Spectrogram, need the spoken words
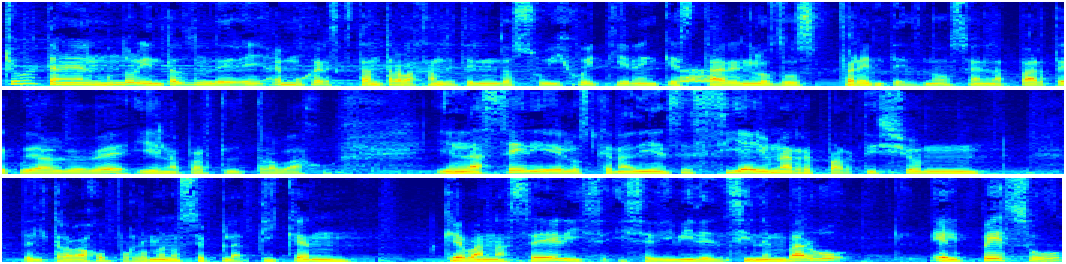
yo creo que también en el mundo oriental, donde hay mujeres que están trabajando y teniendo a su hijo y tienen que estar en los dos frentes, ¿no? O sea, en la parte de cuidar al bebé y en la parte del trabajo. Y en la serie, los canadienses sí hay una repartición del trabajo por lo menos se platican qué van a hacer y, se dividen. Sin embargo, el peso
